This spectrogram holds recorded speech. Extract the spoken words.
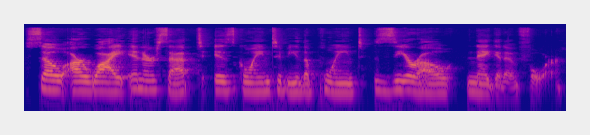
So our y-intercept is going to be the point zero, negative 4.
